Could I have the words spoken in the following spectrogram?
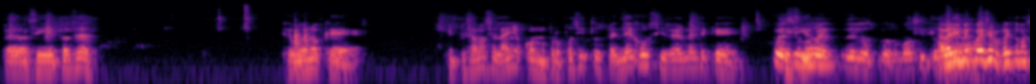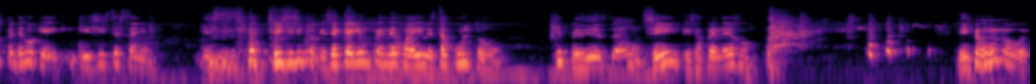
Pero sí, entonces, qué bueno que empezamos el año con propósitos pendejos y realmente que... Pues que uno de, sirven. de los propósitos. A ver, dime cuál es el propósito más pendejo que, que hiciste este año. Sí, sí, sí, porque sé que hay un pendejo ahí, está oculto, güey. Que pedí este año. Sí, que está pendejo. Dime uno, güey.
